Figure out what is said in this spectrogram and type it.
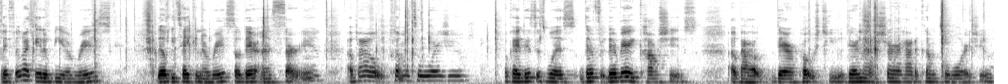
They feel like it'll be a risk. They'll be taking a risk, so they're uncertain about coming towards you. Okay, this is what's they're they're very cautious about their approach to you. They're not sure how to come towards you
